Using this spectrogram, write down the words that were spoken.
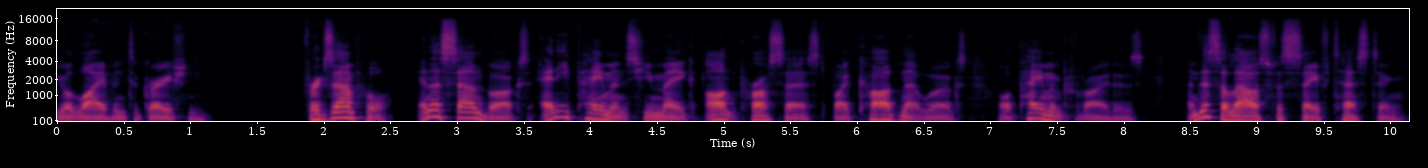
your live integration. For example, in a sandbox, any payments you make aren't processed by card networks or payment providers, and this allows for safe testing.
